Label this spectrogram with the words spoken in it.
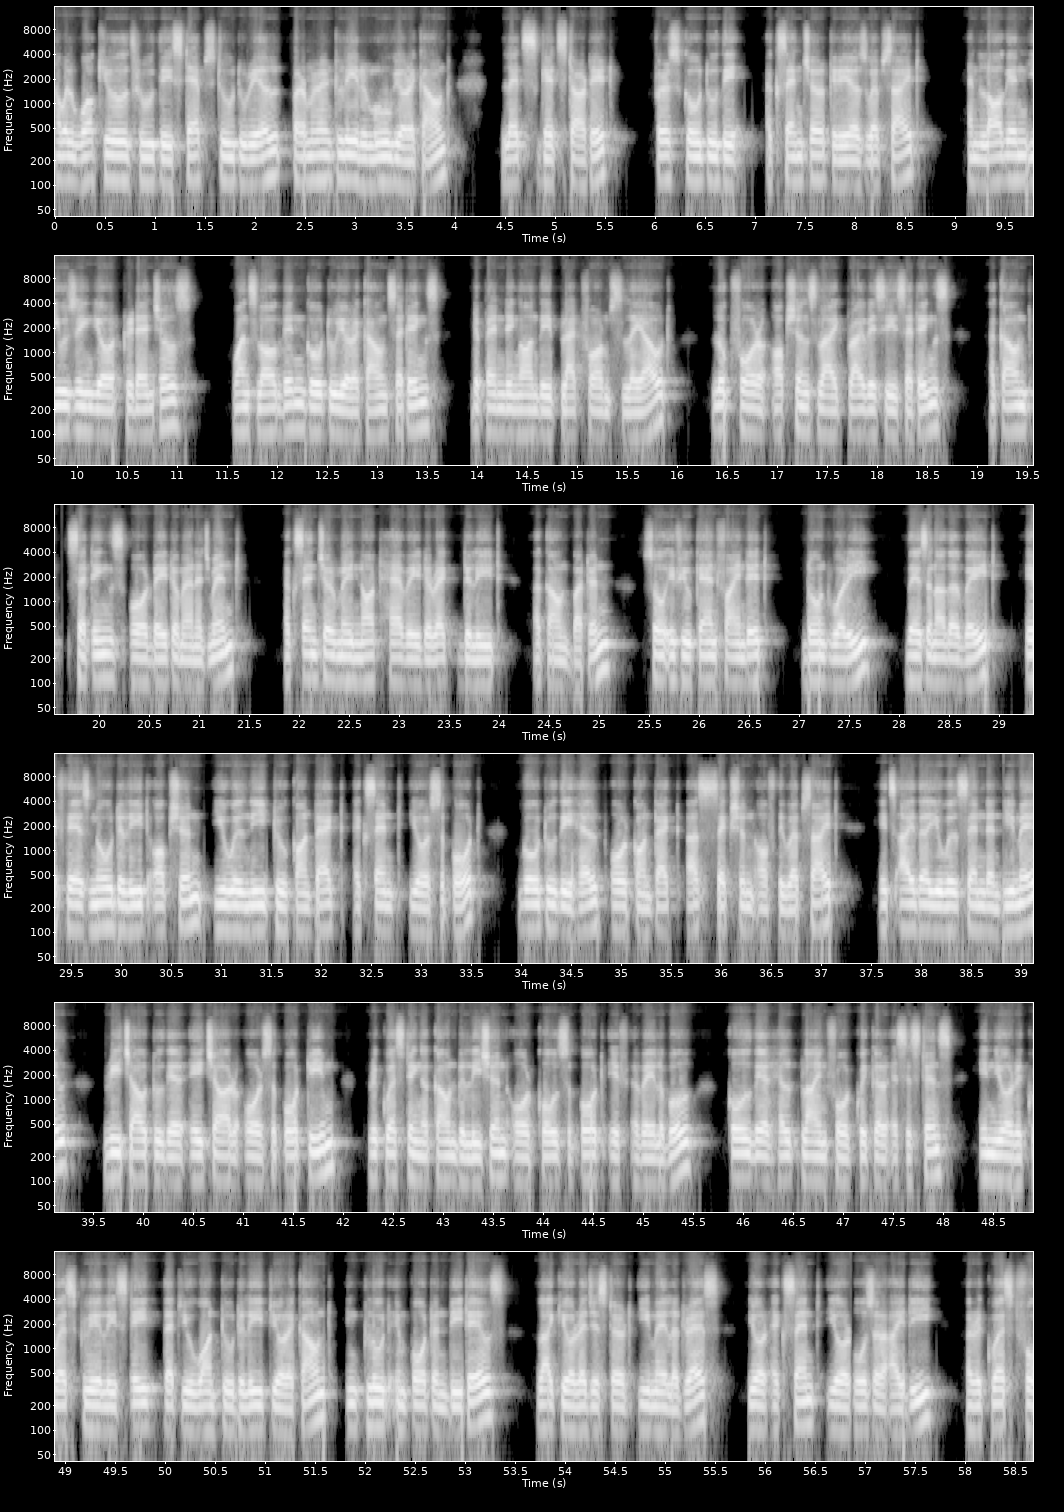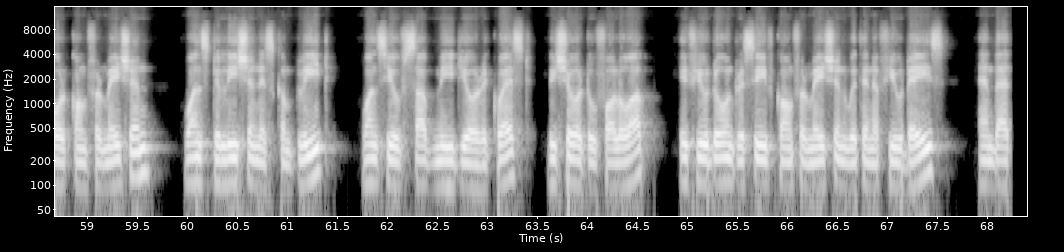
I will walk you through the steps to tutorial permanently remove your account. Let's get started. First go to the Accenture Careers website and log in using your credentials. Once logged in, go to your account settings. Depending on the platform's layout, look for options like privacy settings, account settings or data management. Accenture may not have a direct delete account button. So if you can't find it, don't worry. There's another way. If there's no delete option, you will need to contact Accenture support. Go to the help or contact us section of the website. It's either you will send an email, reach out to their HR or support team, requesting account deletion or call support if available. Call their helpline for quicker assistance. In your request clearly state that you want to delete your account. Include important details like your registered email address, your Accenture user ID, a request for confirmation. Once deletion is complete, once you've submit your request, be sure to follow up. If you don't receive confirmation within a few days, and that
